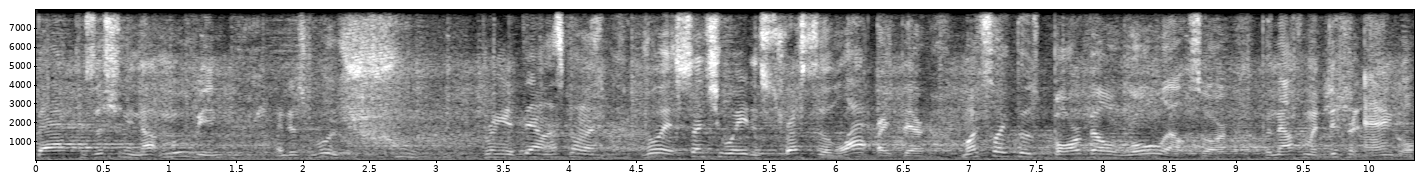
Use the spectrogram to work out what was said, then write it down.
back positioning, not moving, and just really bring it down. That's gonna really accentuate and stress the lat right there, much like those barbell rollouts are, but now from a different angle,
